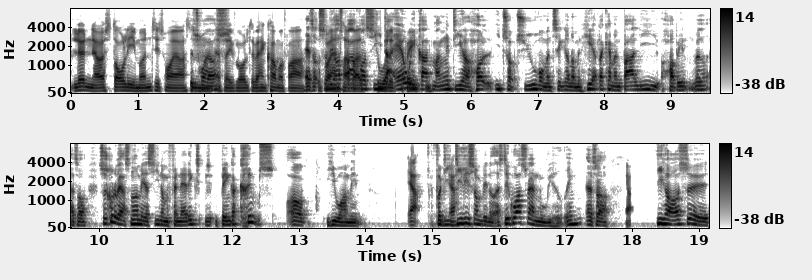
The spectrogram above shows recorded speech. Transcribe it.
lønnen er også dårlig i Monty, tror jeg. Sådan, tror jeg også. Altså i forhold til, hvad han kommer fra. Altså, så, så det er også bare for at sige, der er jo ikke ret mange af de her hold i top 20, hvor man tænker, når man her, der kan man bare lige hoppe ind, vel? Altså, så skulle det være sådan noget med at sige, når man Fanatics bænker Krims og hiver ham ind. Ja, Fordi ja. De ligesom vil noget. Altså, det kunne også være en mulighed, ikke? Altså, Ja. de har også... øh,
